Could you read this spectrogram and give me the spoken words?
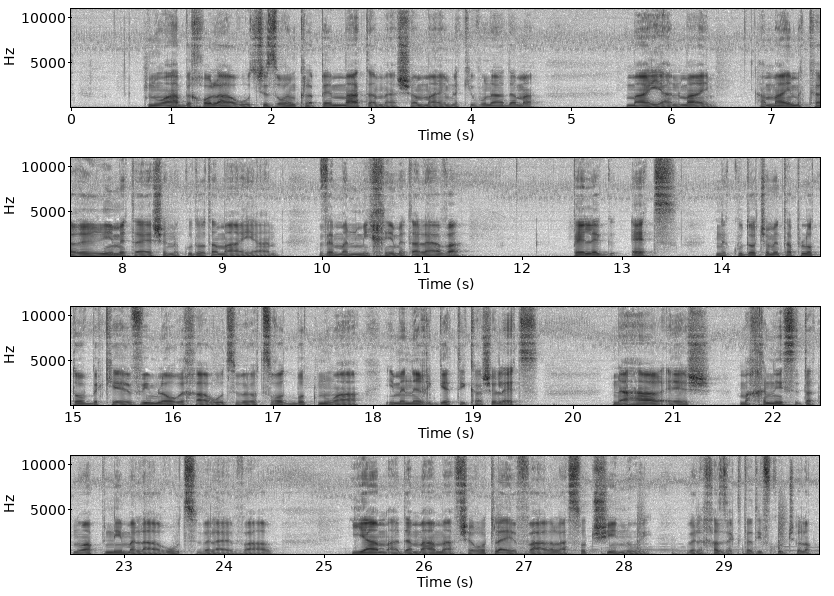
תנועה בכל הערוץ שזורם כלפי מטה מהשמיים לכיוון האדמה. מעיין מים. המים מקררים את האש של נקודות המעיין ומנמיכים את הלהבה. פלג עץ. נקודות שמטפלות טוב בכאבים לאורך הערוץ ויוצרות בו תנועה עם אנרגטיקה של עץ. נהר אש מכניס את התנועה פנימה לערוץ ולאיבר. ים אדמה מאפשרות לאיבר לעשות שינוי ולחזק את התפקוד שלו.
